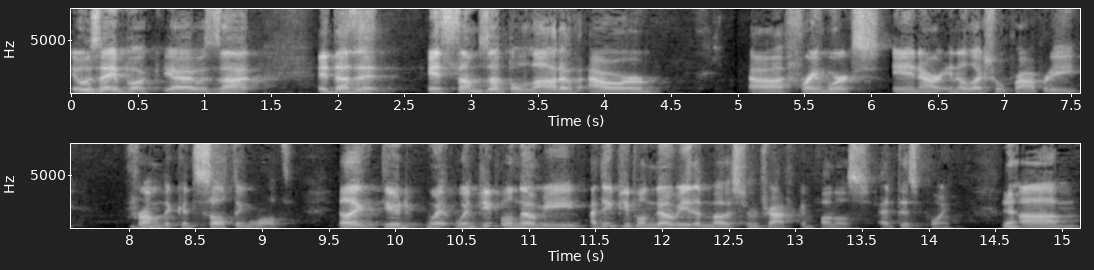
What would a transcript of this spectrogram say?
It was a book. Yeah, it was not. It doesn't. It sums up a lot of our uh, frameworks in our intellectual property from the consulting world. Like, dude, when, when people know me, I think people know me the most from traffic and funnels at this point. Yeah. Um,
